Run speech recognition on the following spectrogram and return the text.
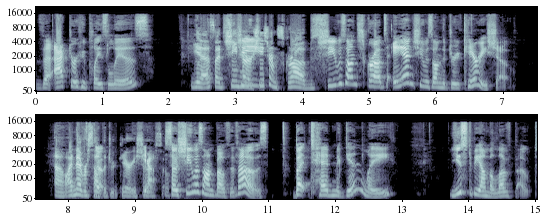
the actor who plays Liz, yes, I'd seen her. She's from Scrubs. she was on Scrubs and she was on the Drew Carey show. Oh, I never saw so, the Drew Carey show. Yeah, so. so she was on both of those. But Ted McGinley used to be on the Love Boat.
